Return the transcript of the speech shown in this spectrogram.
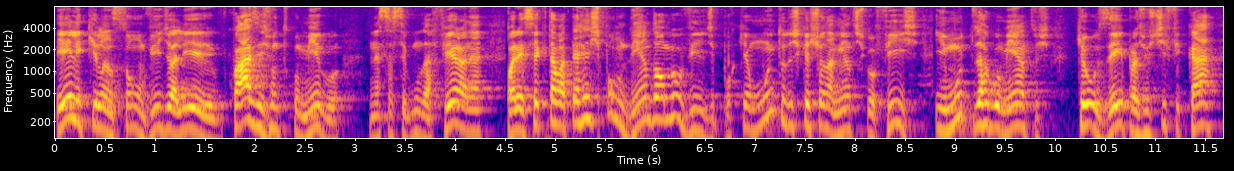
Ele que lançou um vídeo ali quase junto comigo nessa segunda-feira, né? Parecia que estava até respondendo ao meu vídeo, porque muitos dos questionamentos que eu fiz e muitos argumentos que eu usei para justificar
